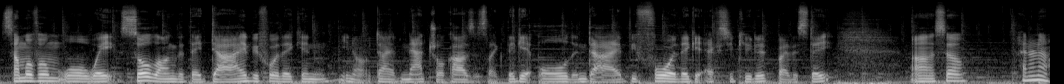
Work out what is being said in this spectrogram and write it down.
Some of them will wait so long that they die before they can, you know, die of natural causes. Like they get old and die before they get executed by the state. Uh, so, I don't know.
